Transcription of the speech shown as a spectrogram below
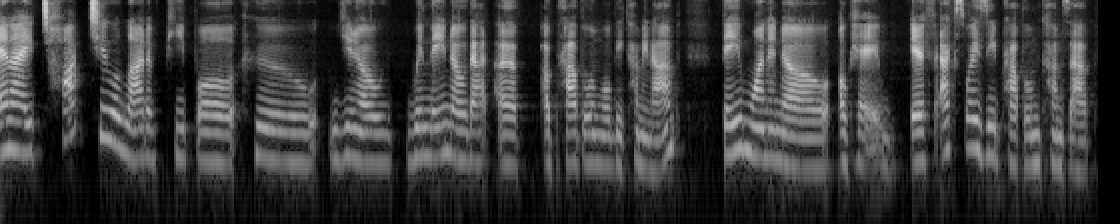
and I talk to a lot of people who, you know, when they know that a, a problem will be coming up, they want to know, okay, if XYZ problem comes up,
